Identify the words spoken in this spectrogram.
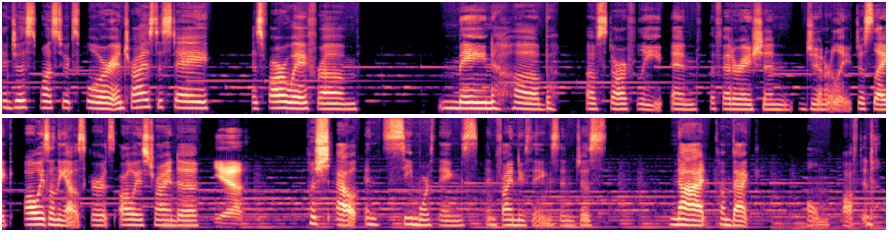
and just wants to explore and tries to stay as far away from main hub of Starfleet and the Federation generally. Just like always on the outskirts, always trying to Yeah. push out and see more things and find new things and just not come back home often.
